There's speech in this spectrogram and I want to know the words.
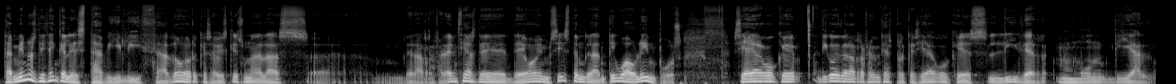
También nos dicen que el estabilizador, que sabéis que es una de las, eh, de las referencias de, de OM System, de la antigua Olympus, si hay algo que, digo de las referencias porque si hay algo que es líder mundial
